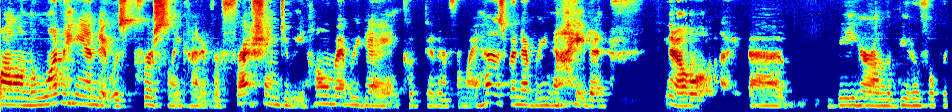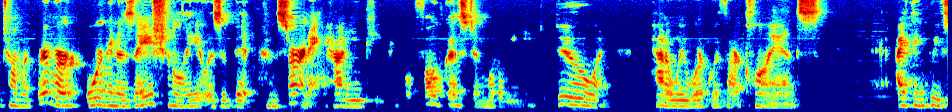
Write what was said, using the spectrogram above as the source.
while on the one hand it was personally kind of refreshing to be home every day and cook dinner for my husband every night and you know uh, be here on the beautiful potomac river organizationally it was a bit concerning. How do you keep people focused and what do we need to do and how do we work with our clients? I think we've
